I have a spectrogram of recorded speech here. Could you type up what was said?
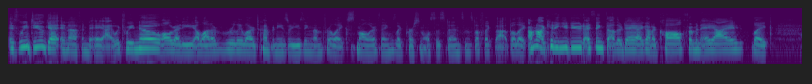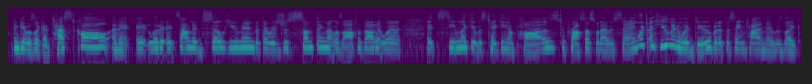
if we do get enough into AI, which we know already a lot of really large companies are using them for like smaller things like personal assistants and stuff like that. But like I'm not kidding you, dude. I think the other day I got a call from an AI like think it was like a test call and it it literally it sounded so human, but there was just something that was off about it where it seemed like it was taking a pause to process what I was saying, which a human would do, but at the same time it was like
